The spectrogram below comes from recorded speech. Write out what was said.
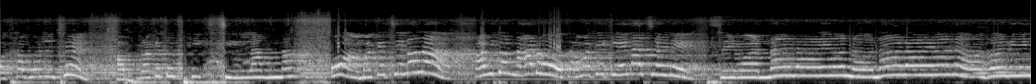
কথা বলছেন, আপনাকে তো ঠিক চিনলাম না। ও, আমাকে চেনো না? আমি তো নারদ, আমাকে কে না চেনে? শ্রীমান নারায়ণ নারায়ণ হরে।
